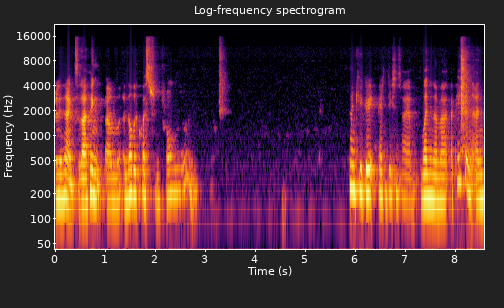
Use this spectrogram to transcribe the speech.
Many thanks. And I think um, another question from the room. Thank you. Great presentations. I am Lynn and I'm a, a patient and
